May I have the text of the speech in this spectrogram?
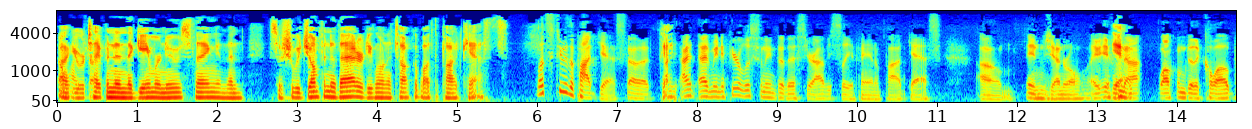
Oh, Uh, I you were typing in the gamer news thing, and then so should we jump into that, or do you want to talk about the podcasts? let's do the podcast. Uh, Okay. I, I, I mean, if you're listening to this, you're obviously a fan of podcasts um, in general. If Yeah. not, welcome to the club.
